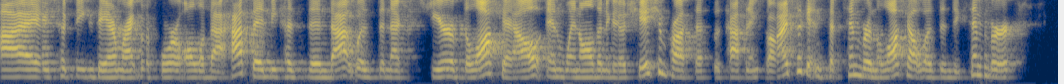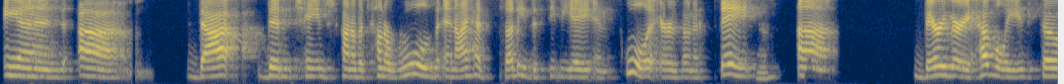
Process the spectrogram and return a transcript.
I took the exam right before all of that happened because then that was the next year of the lockout and when all the negotiation process was happening. So I took it in September and the lockout was in December. And um, that then changed kind of a ton of rules. And I had studied the CBA in school at Arizona State. Mm-hmm. Uh, very very heavily so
